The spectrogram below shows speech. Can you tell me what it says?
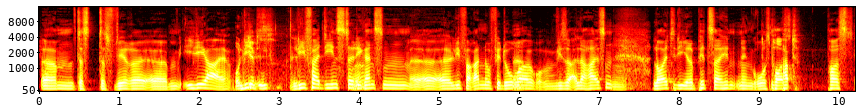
Ähm, das, das wäre ähm, ideal. Und gibt's? Lieferdienste, die ganzen äh, Lieferando, Fedora, wie sie alle heißen. Leute, die ihre Pizza hinten in großen Post. Papp- Post,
